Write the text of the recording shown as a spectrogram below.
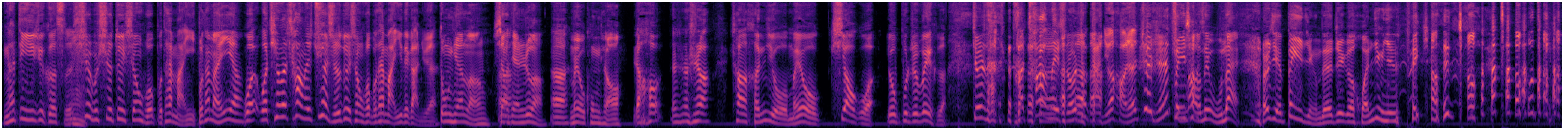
你看第一句歌词、嗯是不是对生活不太满意？不太满意啊。我我听他唱的确实对生活不太满意的感觉。冬天冷，夏天热，嗯没有空调，然后他说是吧？唱很久没有笑过，又不知为何，就是他他唱那时候就感觉好像确实 非常的无奈，而且背景的这个环境音非常的嘈嘈杂。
